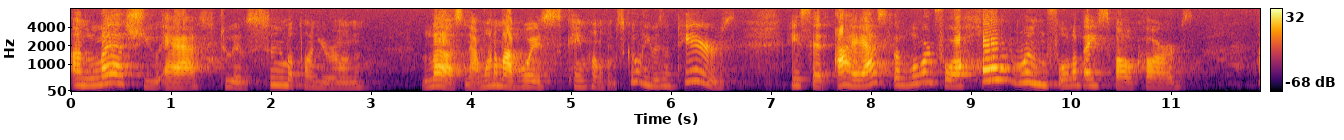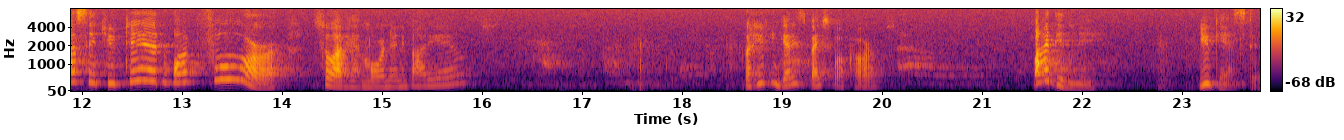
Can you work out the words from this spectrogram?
Unless you ask to assume upon your own lust. Now, one of my boys came home from school, he was in tears. He said, I asked the Lord for a whole room full of baseball cards. I said, You did? What for? So I'd have more than anybody else. But he didn't get his baseball cards. Why didn't he? You guessed it.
